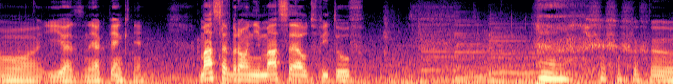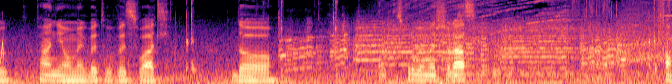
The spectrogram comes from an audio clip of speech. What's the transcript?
O Jezu, jak pięknie. Masę broni, masę outfitów. Panią jakby tu wysłać do... Spróbujmy jeszcze raz. O,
